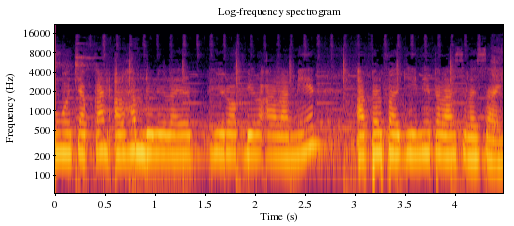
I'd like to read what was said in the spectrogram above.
mengucapkan Alhamdulillahirobbilalamin, apel pagi ini telah selesai.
